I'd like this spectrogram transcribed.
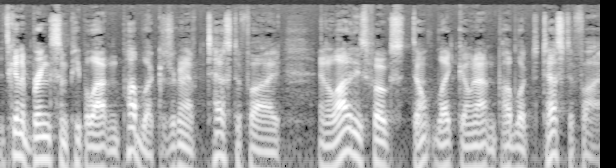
it's going to bring some people out in public because they're going to have to testify. And a lot of these folks don't like going out in public to testify.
